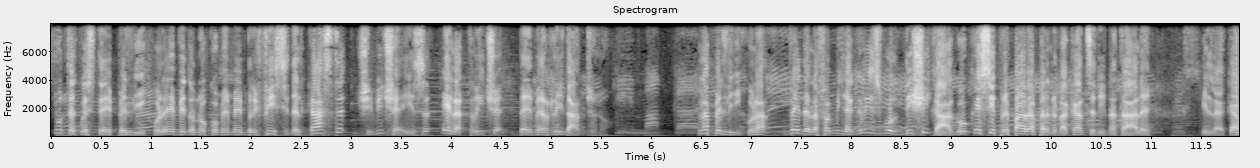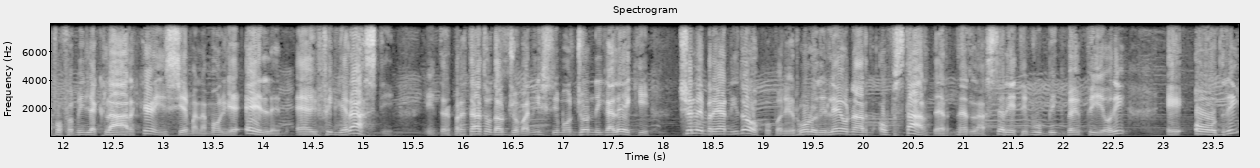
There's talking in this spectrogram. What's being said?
Tutte queste pellicole vedono come membri fissi del cast Chevy Chase e l'attrice Beverly D'Angelo. La pellicola vede la famiglia Griswold di Chicago che si prepara per le vacanze di Natale. Il capofamiglia Clark, insieme alla moglie Ellen e ai figli Rusty, interpretato da un giovanissimo Johnny Galecki, celebre anni dopo per il ruolo di Leonard Hofstadter nella serie tv Big Bang Theory, e Audrey,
